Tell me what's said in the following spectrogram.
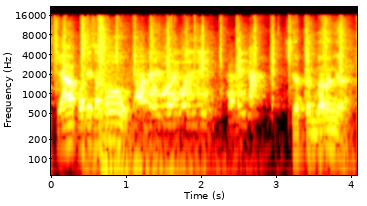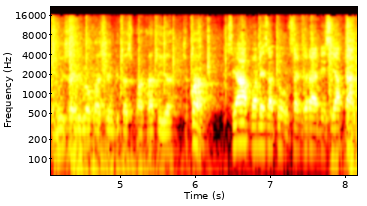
Siap, kode satu. Siapkan barangnya. Temui saya di lokasi yang kita sepakati ya. Cepat. Siap, kode satu. Segera disiapkan.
